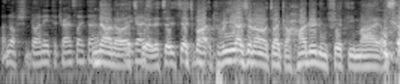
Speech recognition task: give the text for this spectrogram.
I don't know if, do I need to translate that? no, no, that's good. It's, it's it's about for you guys to know. It's like 150 miles.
